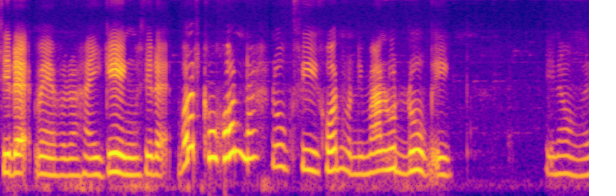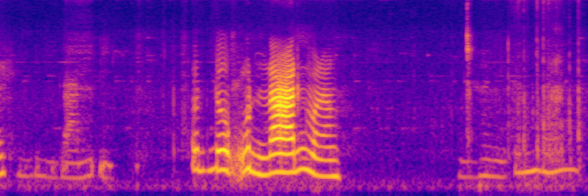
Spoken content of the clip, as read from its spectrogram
สิแหละแม่เพนว่าให้เก่งสิแหละเบิดคู่คนนะลูกสี่คนวันนี้มารุ่นลูกอีกพี่น้องเลยร้านอีกรุ่นลูกรุ่นหล้านบ่นัง ให้กันได้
